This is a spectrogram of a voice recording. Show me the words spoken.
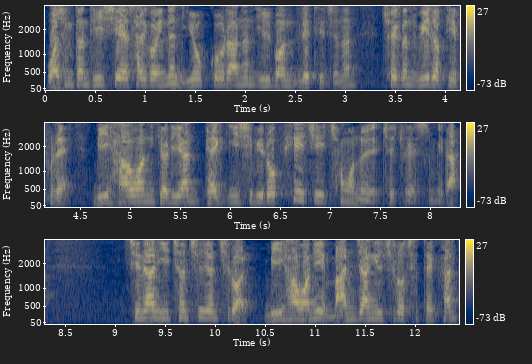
워싱턴 DC에 살고 있는 요코라는 일본 네티즌은 최근 위더피플에 미 하원 결의안 121호 폐지 청원을 제출했습니다. 지난 2007년 7월 미 하원이 만장일치로 채택한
